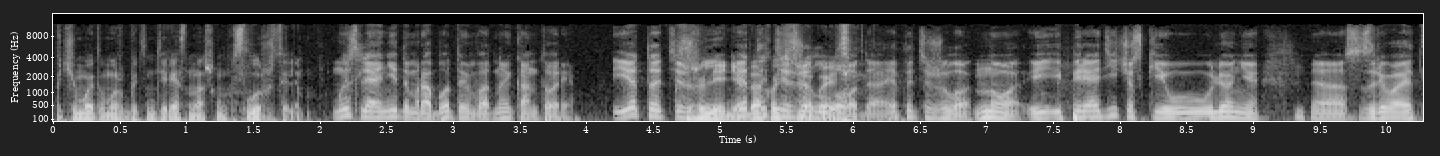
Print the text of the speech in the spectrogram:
почему это может быть интересно нашим слушателям. Мы с Леонидом работаем в одной конторе. И это, тяж... сожалению, это да, тяжело, добавить? да, это тяжело. Но и, и периодически у Лени э, созревает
